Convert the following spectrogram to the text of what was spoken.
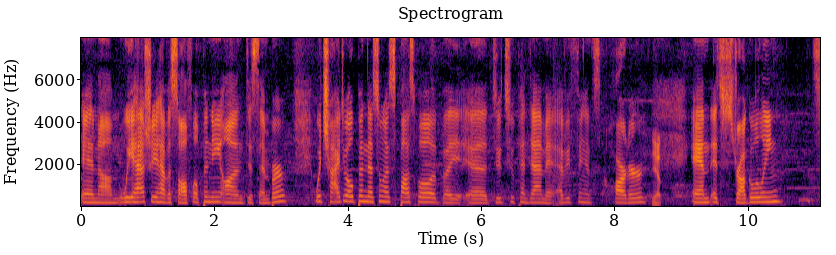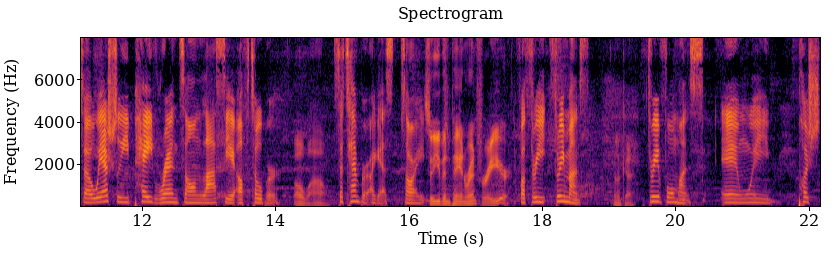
And um, we actually have a soft opening on December. We try to open as soon as possible, but uh, due to pandemic, everything is harder. Yep. And it's struggling. So we actually paid rent on last year, October, Oh, wow. September, I guess. Sorry, So you've been paying rent for a year. for three three months. Okay. three or four months, and we pushed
